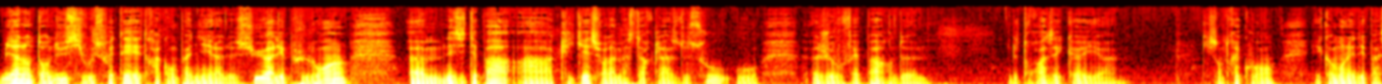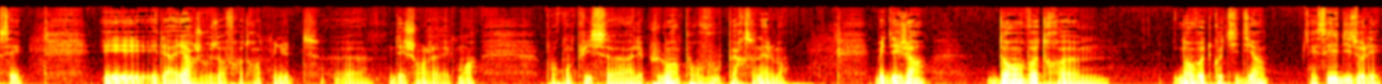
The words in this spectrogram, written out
Bien entendu, si vous souhaitez être accompagné là-dessus, aller plus loin, euh, n'hésitez pas à cliquer sur la masterclass dessous où euh, je vous fais part de, de trois écueils euh, qui sont très courants et comment les dépasser. Et, derrière, je vous offre 30 minutes euh, d'échange avec moi pour qu'on puisse euh, aller plus loin pour vous personnellement. Mais déjà, dans votre, euh, dans votre quotidien, essayez d'isoler.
